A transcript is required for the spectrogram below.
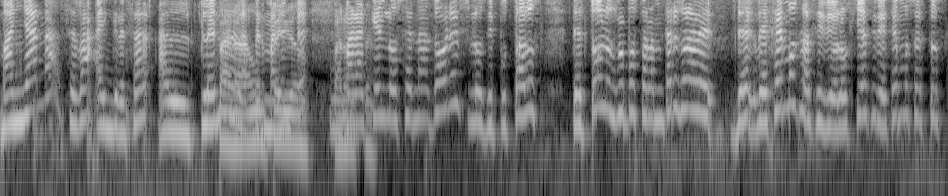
Mañana se va a ingresar al Pleno de la Permanente para, que los senadores y los diputados de todos los grupos parlamentarios ahora dejemos las ideologías y dejemos estos,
